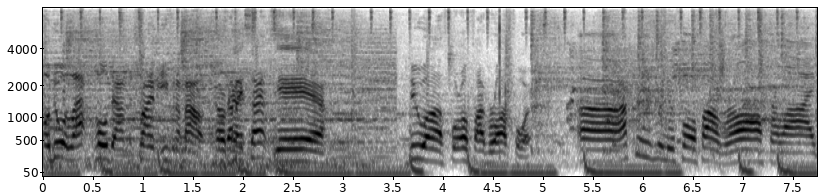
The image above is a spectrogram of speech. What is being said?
I'll do a lat pull down to try and even them out. Does Okay. that make sense? Yeah. Do uh, 405 raw for. Uh, I can usually do four or five raw for like.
